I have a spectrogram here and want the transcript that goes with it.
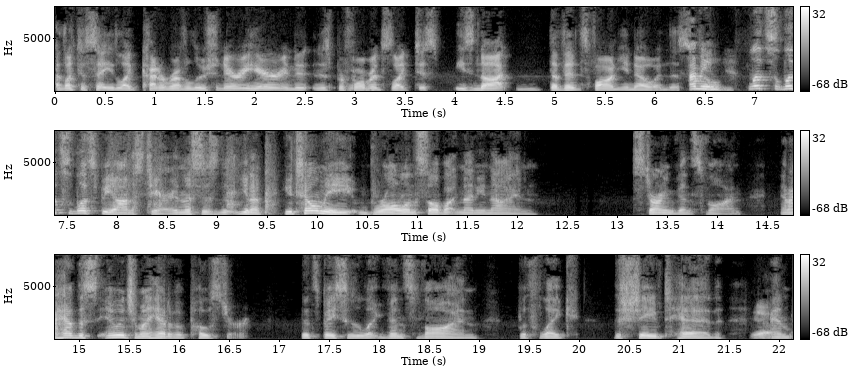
I'd like to say like kind of revolutionary here in, in his performance. Like just he's not the Vince Vaughn you know in this. I film. mean, let's let's let's be honest here, and this is the, you know, you tell me Brawl in Cellblock '99, starring Vince Vaughn, and I have this image in my head of a poster that's basically like Vince Vaughn with like the shaved head yeah. and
